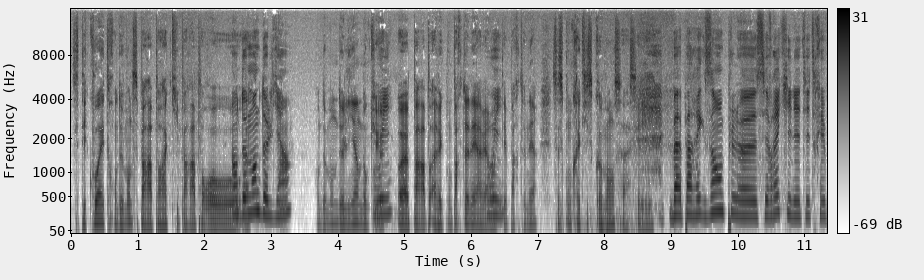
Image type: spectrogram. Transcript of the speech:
C'était quoi être en demande? C'est par rapport à qui? Par rapport au. En demande de lien, en demande de lien, donc euh, Oui. euh, par rapport avec ton partenaire, avec Oui. tes partenaires. Ça se concrétise comment ça? C'est bah, par exemple, euh, c'est vrai qu'il était très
